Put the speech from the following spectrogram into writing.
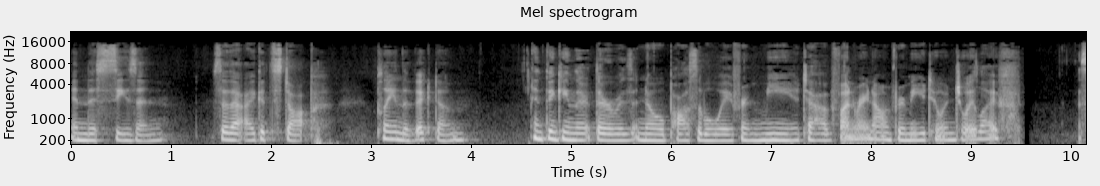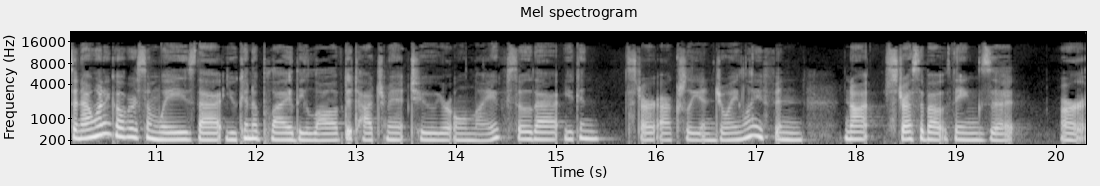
in this season so that I could stop playing the victim and thinking that there was no possible way for me to have fun right now and for me to enjoy life. So, now I want to go over some ways that you can apply the law of detachment to your own life so that you can start actually enjoying life and not stress about things that are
